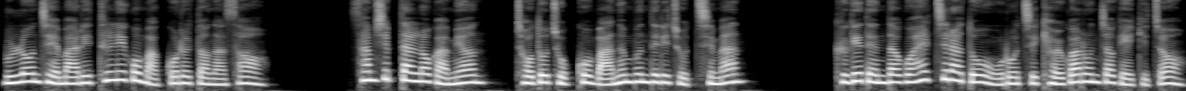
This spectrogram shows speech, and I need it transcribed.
물론 제 말이 틀리고 맞고를 떠나서 30달러 가면 저도 좋고 많은 분들이 좋지만 그게 된다고 할지라도 오로지 결과론적 얘기죠.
